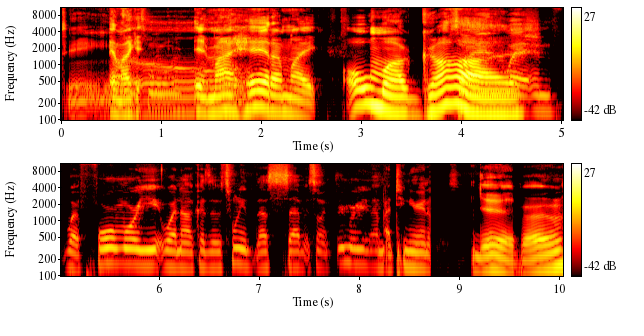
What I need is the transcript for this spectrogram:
Damn. and like in my oh. head, I'm like, Oh my So god. in what, in what four more years? Well, no, because it was twenty. That's seven. So in three more years, I'm my ten year anniversary. yeah, bro.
